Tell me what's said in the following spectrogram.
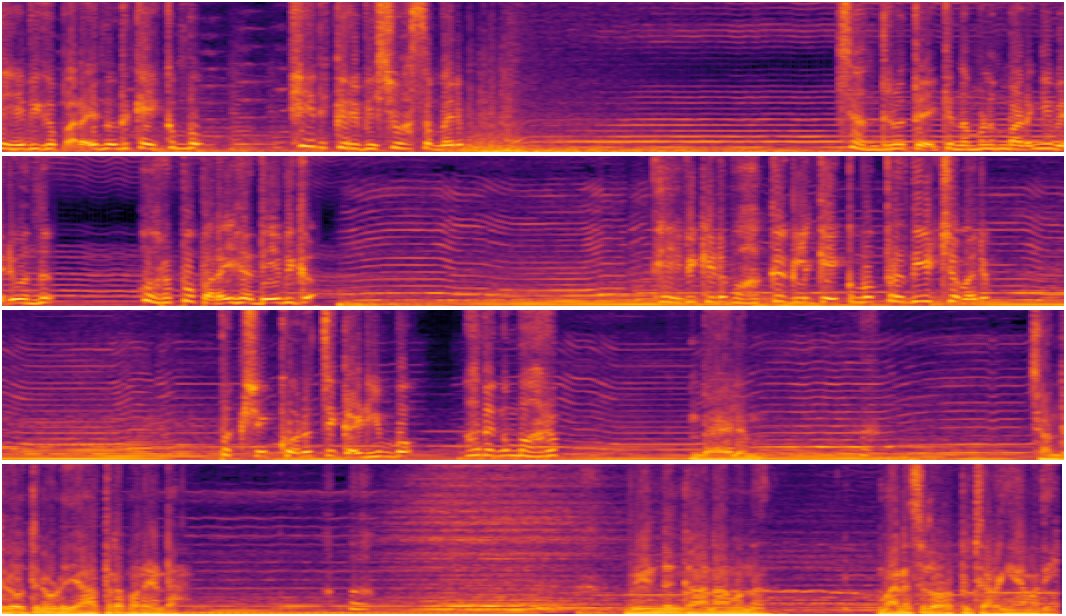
ദേവിക പറയുന്നത് കേൾക്കുമ്പോ എനിക്കൊരു വിശ്വാസം വരും. ചന്ദ്രത്തേക്ക് നമ്മൾ മടങ്ങി വരുമെന്ന് ഉറപ്പ് പറയുക ദേവിക. ദേവികയുടെ വാക്കുകൾ കേൾക്കുമ്പോ പ്രതീക്ഷ വരും. പക്ഷെ കുറച്ച് കഴിയുമ്പോ അതങ്ങ് മാറും. എന്തായാലും ചന്ദ്രോത്തിനോട് യാത്ര പറയണ്ട. വീണ്ടും കാണാമെന്ന് മനസ്സിൽ ഉറപ്പിച്ചിറങ്ങിയാ മതി.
